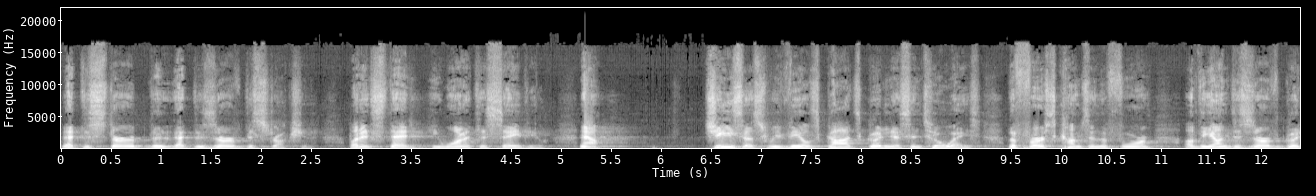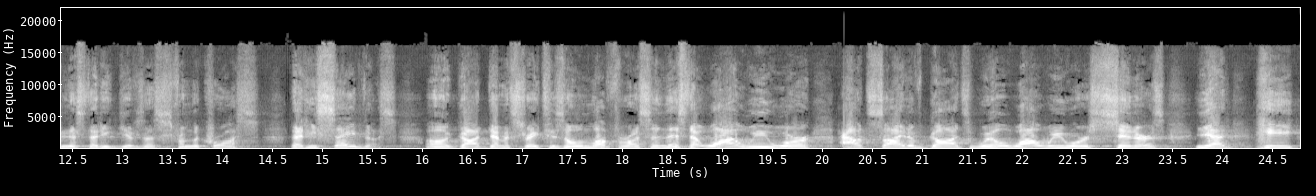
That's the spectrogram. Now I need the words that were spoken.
that disturbed, that deserved destruction. But instead, He wanted to save you. Now, Jesus reveals God's goodness in two ways. The first comes in the form of the undeserved goodness that He gives us from the cross that he saved us. Uh, God demonstrates his own love for us in this, that while we were outside of God's will, while we were sinners, yet he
